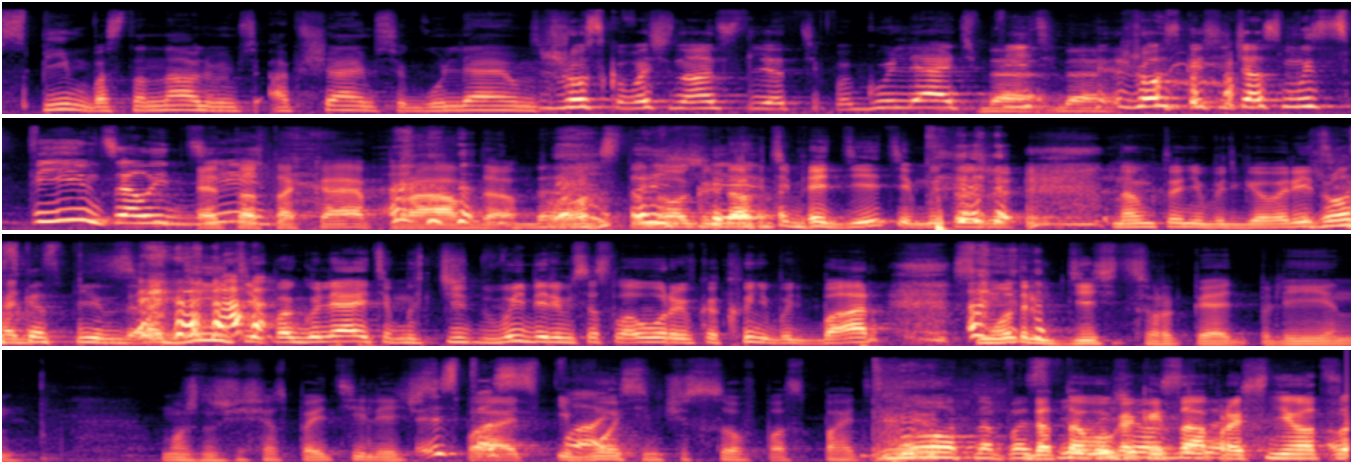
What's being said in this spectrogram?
спим, восстанавливаемся, общаемся, гуляем. Жестко 18 лет, типа, гулять, Да, пить. да. Жестко сейчас мы спим целый день. Это такая правда, Да. просто. Но когда у тебя дети, мы тоже, нам кто-нибудь говорит, Жестко «Сходи- спим, да. Сходите, погуляйте, мы чуть выберемся с Лаурой в какой-нибудь бар, смотрим 10.45, блин, можно же сейчас пойти лечь И спать и поспать. 8 часов поспать. Плотно поспим. До того, как Иса проснется.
